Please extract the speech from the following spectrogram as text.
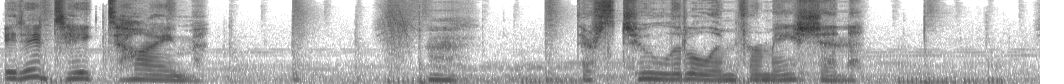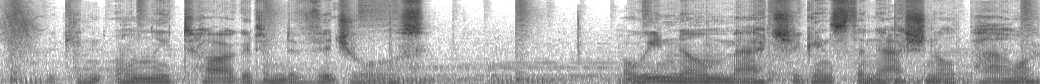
it'd take time. Hmm. There's too little information. We can only target individuals. Are we no match against the national power?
